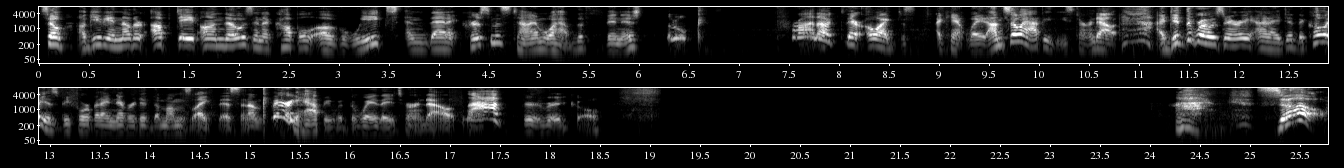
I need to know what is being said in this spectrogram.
So I'll give you another update on those in a couple of weeks. And then at Christmas time, we'll have the finished little product there. Oh, I just, I can't wait. I'm so happy these turned out. I did the rosemary and I did the coleus before, but I never did the mums like this. And I'm very happy with the way they turned out. Ah, very, very cool. so,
